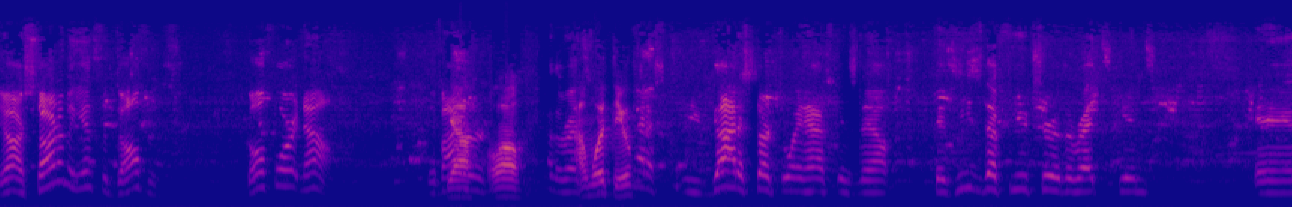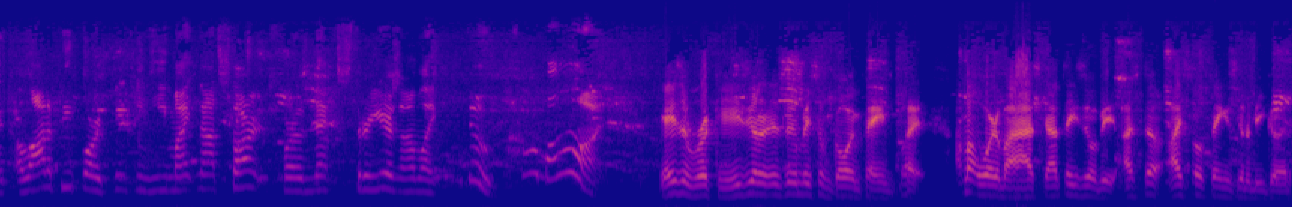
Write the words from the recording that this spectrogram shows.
Yeah, start him against the Dolphins. Go for it now. If yeah, were, well, I'm with you. You've got to start Dwayne Haskins now because he's the future of the Redskins. And a lot of people are thinking he might not start for the next three years. And I'm like, dude, come on. Yeah, he's a rookie. He's gonna there's gonna be some going pains, but I'm not worried about Haskins. I think he's gonna be. I still I still think he's gonna be good.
